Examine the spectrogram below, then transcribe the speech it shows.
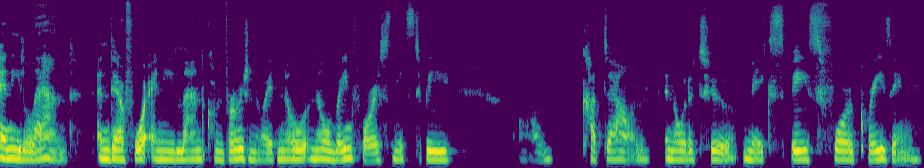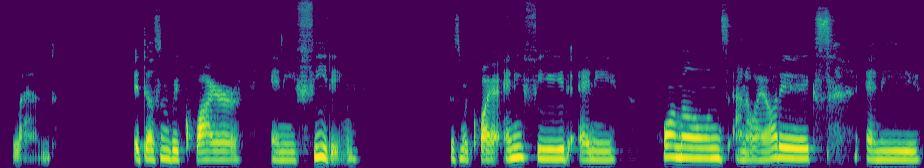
any land and therefore any land conversion, right? No, no rainforest needs to be um, cut down in order to make space for grazing land. It doesn't require any feeding. It doesn't require any feed, any hormones, antibiotics, any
